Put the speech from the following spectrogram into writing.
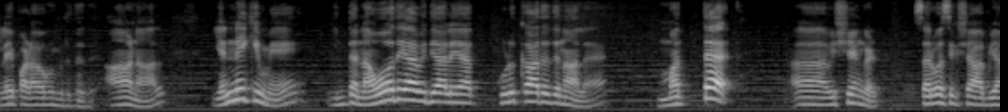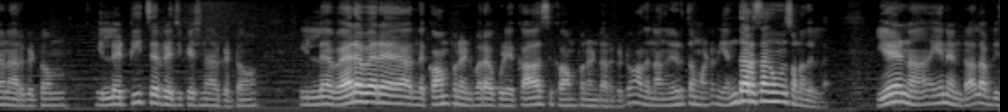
நிலைப்பாடாகவும் இருந்தது. ஆனால் என்னைக்குமே இந்த நவோதயா வித்யாலயா கொடுக்காததுனால மற்ற விஷயங்கள் சர்வசிக்ஷா அபியானாக இருக்கட்டும் இல்லை டீச்சர் எஜுகேஷனாக இருக்கட்டும் இல்லை வேறு வேறு அந்த காம்பனண்ட் வரக்கூடிய காசு காம்பனண்ட்டாக இருக்கட்டும் அதை நாங்கள் நிறுத்த மாட்டோம் எந்த அரசாங்கமும் சொன்னதில்லை. ஏன்னா ஏனென்றால் அப்படி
